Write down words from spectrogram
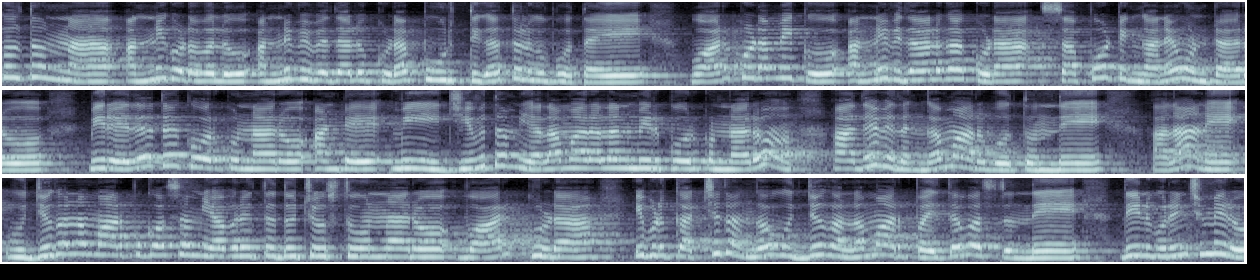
సహోద్యోగులతో ఉన్న అన్ని గొడవలు అన్ని విభేదాలు కూడా పూర్తిగా తొలగిపోతాయి. వారు కూడా మీకు అన్ని విధాలుగా కూడా సపోర్టింగ్గానే ఉంటారు. మీరు ఏదైతే కోరుకున్నారో అంటే మీ జీవితం ఎలా మారాలని మీరు కోరుకున్నారో అదే విధంగా మారబోతుంది. అలానే ఉద్యోగంలో మార్పు కోసం ఎవరైతే చూస్తూ ఉన్నారో వారికి కూడా ఇప్పుడు ఖచ్చితంగా ఉద్యోగంలో మార్పు అయితే వస్తుంది. దీని గురించి మీరు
